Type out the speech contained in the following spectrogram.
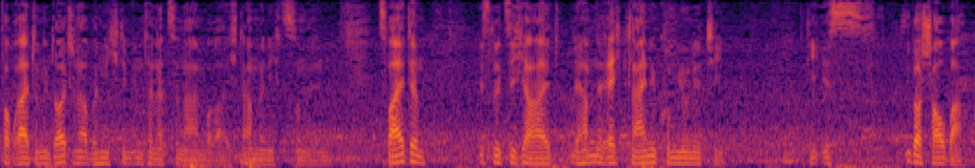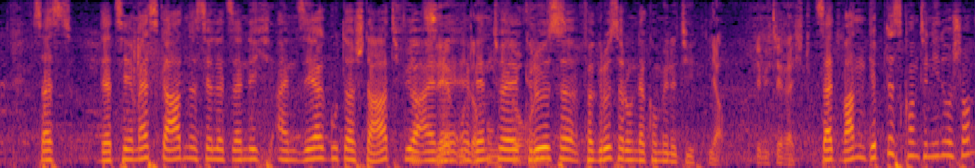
Verbreitung in Deutschland, aber nicht im internationalen Bereich. Da haben wir nichts zu melden. Zweite, ist mit Sicherheit, wir haben eine recht kleine Community. Die ist überschaubar. Das heißt, der CMS-Garden ist ja letztendlich ein sehr guter Start für ein eine eventuell größer, Vergrößerung der Community. Ja, gebe ich dir recht. Seit wann gibt es Contenido schon?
